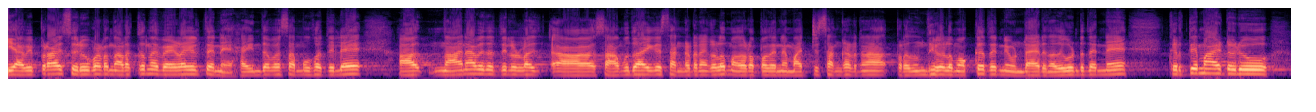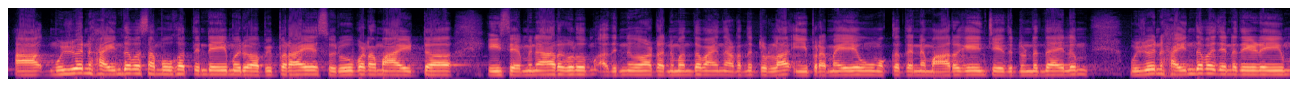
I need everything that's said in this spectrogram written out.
ഈ അഭിപ്രായ സ്വരൂപണം നടക്കുന്ന വേളയിൽ തന്നെ ഹൈന്ദവ സമൂഹത്തിലെ നാനാവിധത്തിലുള്ള സാമുദായിക സംഘടനകളും അതോടൊപ്പം തന്നെ മറ്റ് സംഘടനാ പ്രതിനിധികളും ഒക്കെ തന്നെ ഉണ്ടായിരുന്നു. അതുകൊണ്ട് തന്നെ കൃത്യമായിട്ടൊരു മുഴുവൻ ഹൈന്ദവ സമൂഹത്തിന്റെയും ഒരു അഭിപ്രായ സ്വരൂപണമായിട്ട് ഈ സെമിനാറുകളും അതിനോടനുബന്ധമായി നടന്നിട്ടുള്ള ഈ പ്രമേയവും ഒക്കെ തന്നെ മാറുകയും ചെയ്തിട്ടുണ്ട്. എന്തായാലും മുഴുവൻ ഹൈന്ദവ ജനതയുടെയും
